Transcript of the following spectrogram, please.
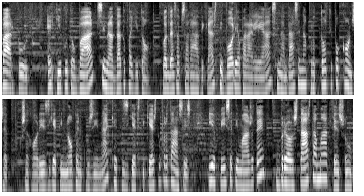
Barfoot Εκεί που το μπαρ συναντά το φαγητό. Κοντά στα ψαράδικα, στη βόρεια παραλία, συναντάς ένα πρωτότυπο κόνσεπτ που ξεχωρίζει για την open κουζίνα και τις γευστικές του προτάσεις, οι οποίες ετοιμάζονται μπροστά στα μάτια σου.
